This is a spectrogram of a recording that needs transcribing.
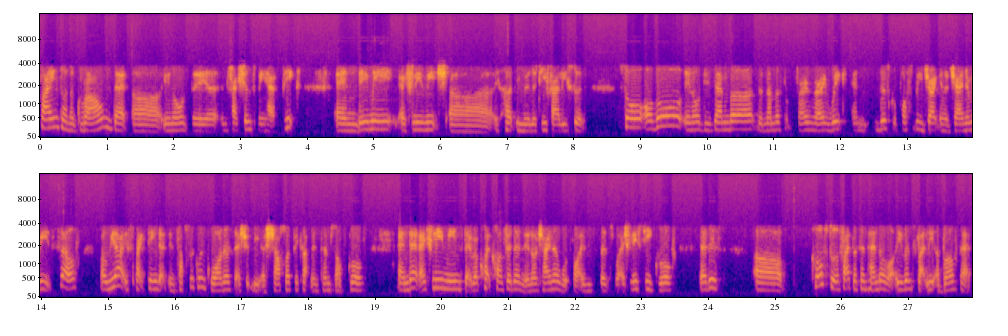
signs on the ground that uh, you know the infections may have peaked, and they may actually reach uh, herd immunity fairly soon. So although you know December the numbers look very very weak, and this could possibly drag into January itself but we are expecting that in subsequent quarters, there should be a sharper pickup in terms of growth. And that actually means that we're quite confident, you know, China would, for instance, will actually see growth that is uh, close to a 5% handle or even slightly above that.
